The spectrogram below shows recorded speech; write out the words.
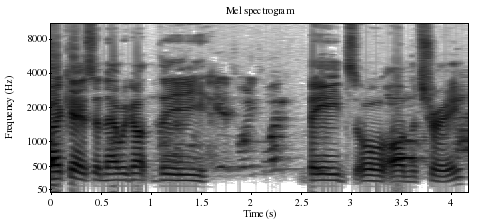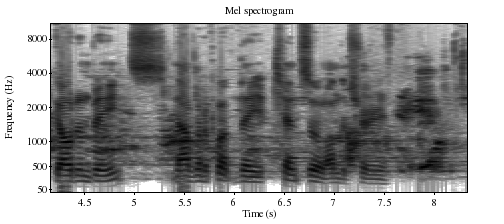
Okay, so now we got the beads all on the tree, golden beads. Now I'm going to put the tinsel on the tree.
